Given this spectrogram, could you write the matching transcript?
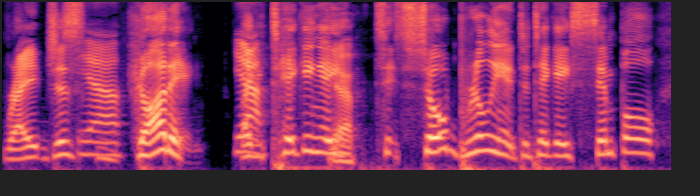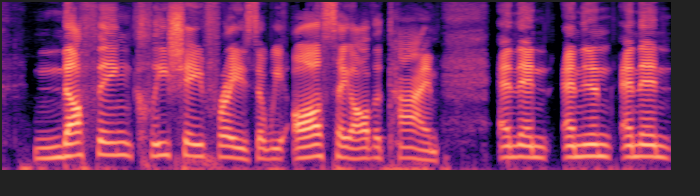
right? Just Yeah. gutting, Yeah. like taking a Yeah. t- so brilliant to take a simple, nothing cliche phrase that we all say all the time, and then and then and then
